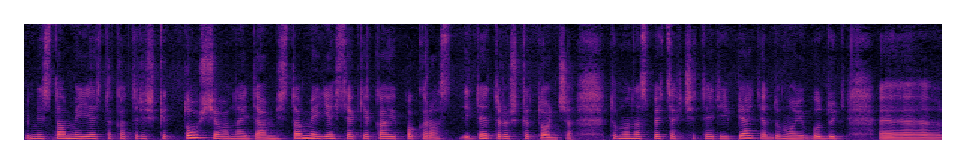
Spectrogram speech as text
містами є така трішки товща, вона йде, а містами є як яка і покрас, іде трошки тонша. Тому на спицях 4,5, я думаю, будуть е,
